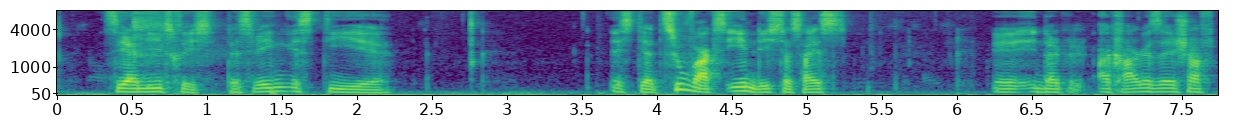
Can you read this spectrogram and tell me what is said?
sehr niedrig. Deswegen ist die ist der Zuwachs ähnlich. Das heißt, äh, in der Agrargesellschaft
